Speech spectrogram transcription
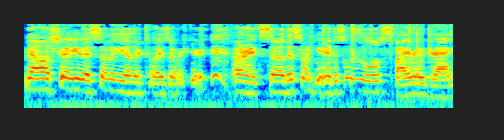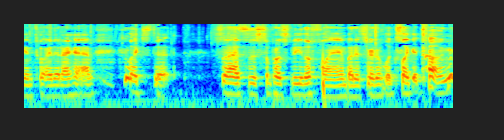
now I'll show you some of the other toys over here. Alright, so this one here, this one's a little Spyro Dragon toy that I have. He likes to So that's supposed to be the flame, but it sort of looks like a tongue.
